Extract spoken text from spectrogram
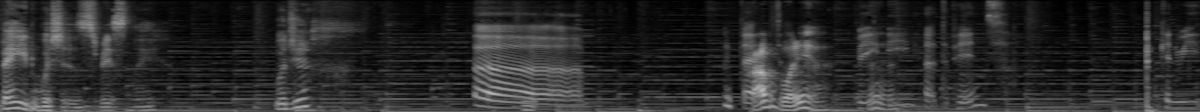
made wishes recently, would you? uh, that Probably. maybe. That depends. Can we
